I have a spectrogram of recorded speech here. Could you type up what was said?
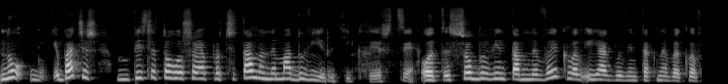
Ну, бачиш, після того, що я прочитала, нема довіри тій книжці. От що би він там не виклав, і як би він так не виклав.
